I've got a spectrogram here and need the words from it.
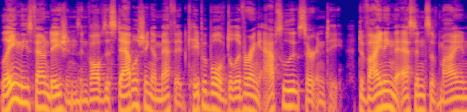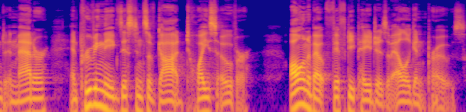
Laying these foundations involves establishing a method capable of delivering absolute certainty, divining the essence of mind and matter, and proving the existence of God twice over all in about 50 pages of elegant prose.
